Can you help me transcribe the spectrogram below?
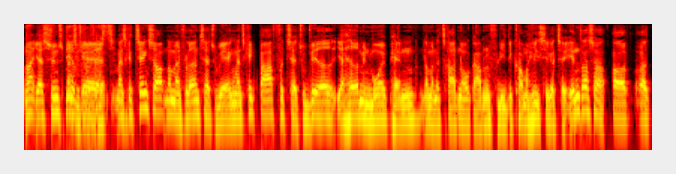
Nej, jeg synes, man skal, fast. man skal tænke sig om, når man får lavet en tatovering. Man skal ikke bare få tatoveret, jeg hader min mor i panden, når man er 13 år gammel, fordi det kommer helt sikkert til at ændre sig. Og, og,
